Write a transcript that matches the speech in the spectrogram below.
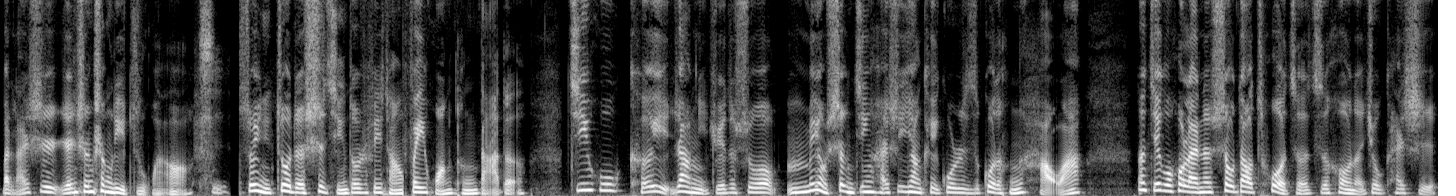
本来是人生胜利组啊，啊，是，所以你做的事情都是非常飞黄腾达的，几乎可以让你觉得说，没有圣经还是一样可以过日子，过得很好啊。那结果后来呢，受到挫折之后呢，就开始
